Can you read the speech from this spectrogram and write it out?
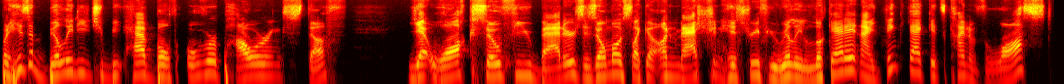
But his ability to be, have both overpowering stuff, yet walk so few batters is almost like an unmatched in history if you really look at it. And I think that gets kind of lost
